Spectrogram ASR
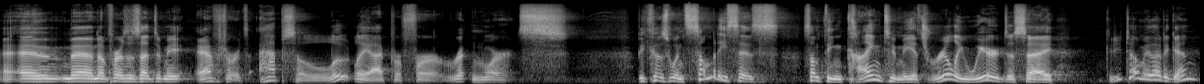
And then a person said to me afterwards, Absolutely, I prefer written words. Because when somebody says something kind to me, it's really weird to say, Could you tell me that again?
